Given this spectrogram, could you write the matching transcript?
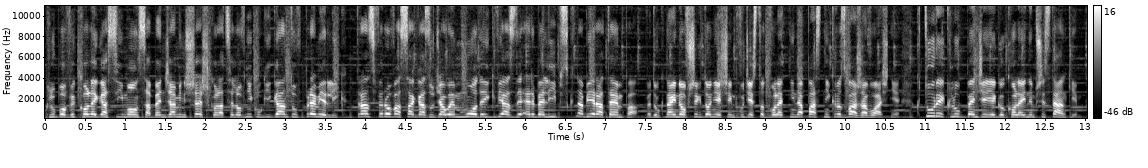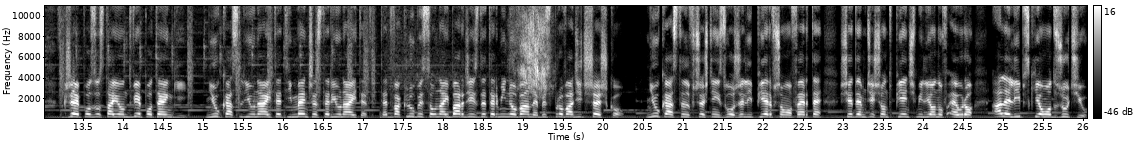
Klubowy kolega Simonsa, Benjamin Szeszko, na celowniku gigantów Premier League. Transferowa saga z udziałem młodej gwiazdy RB Lipsk nabiera tempa. Według najnowszych doniesień 22-letni napastnik rozważa właśnie, który klub będzie jego kolejnym przystankiem. W grze pozostają dwie potęgi: Newcastle United i Manchester United. Te dwa kluby są najbardziej zdeterminowane, by sprowadzić Szeszko. Newcastle wcześniej złożyli pierwszą ofertę 75 milionów euro, ale Lipski ją odrzucił.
